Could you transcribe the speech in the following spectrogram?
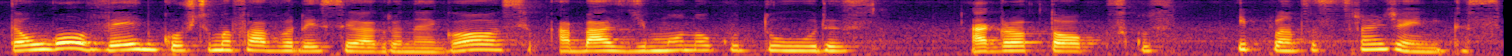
Então, o governo costuma favorecer o agronegócio à base de monoculturas, agrotóxicos e plantas transgênicas.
